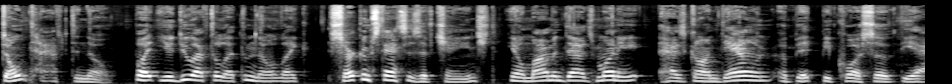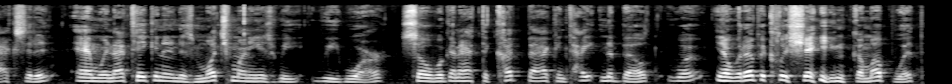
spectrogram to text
don't have to know. But you do have to let them know, like, circumstances have changed. You know, mom and dad's money has gone down a bit because of the accident and we're not taking in as much money as we, we were. So we're going to have to cut back and tighten the belt, you know, whatever cliche you can come up with,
